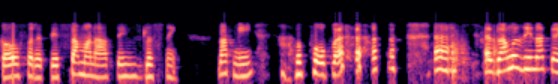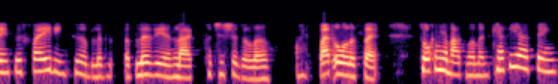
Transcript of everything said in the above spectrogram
Go for it. There's someone out there who's listening. Not me. I'm a pauper. uh, as long as you're not going to fade into obliv- oblivion like Patricia de Lille. But all the same. Talking about women, Kathy, I think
